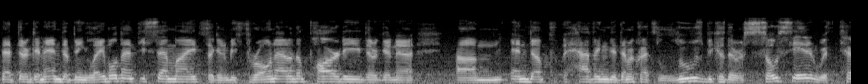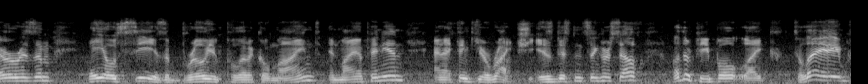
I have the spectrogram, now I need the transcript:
that they're going to end up being labeled anti Semites, they're going to be thrown out of the party, they're going to um, end up having the Democrats lose because they're associated with terrorism. AOC is a brilliant political mind, in my opinion, and I think you're right. She is distancing herself. Other people, like Tlaib,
